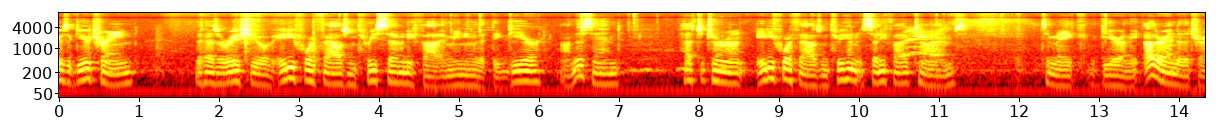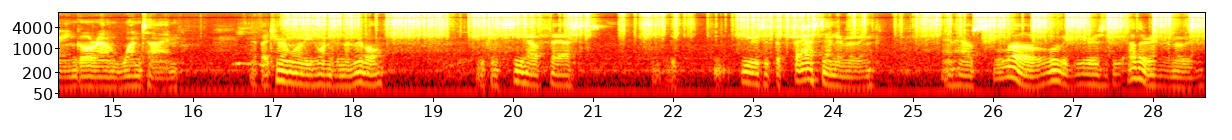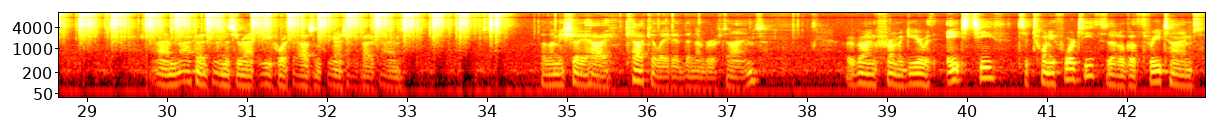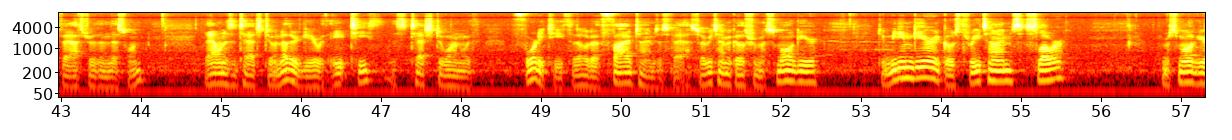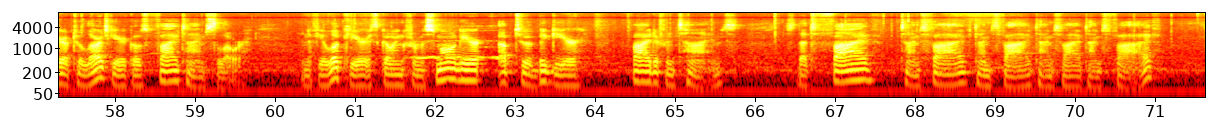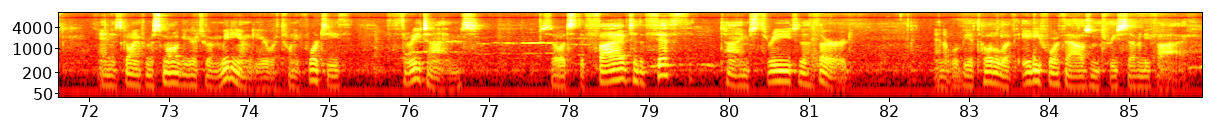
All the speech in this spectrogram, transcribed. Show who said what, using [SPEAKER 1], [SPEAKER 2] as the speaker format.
[SPEAKER 1] Here's a gear train that has a ratio of 84,375, meaning that the gear on this end has to turn around 84,375 times to make the gear on the other end of the train go around one time. And if I turn one of these ones in the middle, you can see how fast the gears at the fast end are moving and how slow the gears at the other end are moving. I'm not going to turn this around 84,375 times. But let me show you how I calculated the number of times. We're going from a gear with 8 teeth to 24 teeth, so that'll go 3 times faster than this one. That one is attached to another gear with 8 teeth. This attached to one with 40 teeth, so that'll go 5 times as fast. So every time it goes from a small gear to medium gear, it goes 3 times slower. From a small gear up to a large gear, it goes 5 times slower. And if you look here, it's going from a small gear up to a big gear 5 different times. So that's 5 times 5 times 5 times 5 times 5 and it's going from a small gear to a medium gear with 24 teeth three times. So it's the 5 to the 5th times 3 to the 3rd and it will be a total of 84,375.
